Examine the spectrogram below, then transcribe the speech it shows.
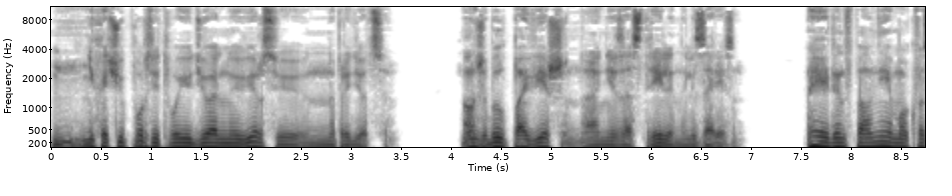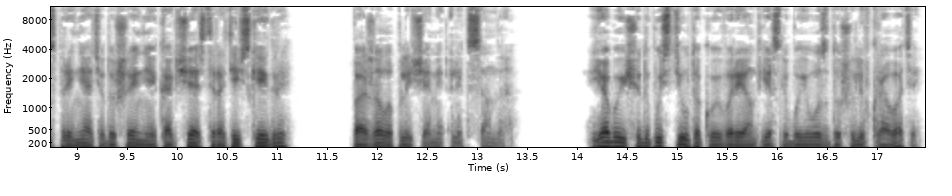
«Не хочу портить твою дуальную версию, но придется. Он же был повешен, а не застрелен или зарезан». Эйден вполне мог воспринять удушение как часть эротической игры. Пожала плечами Александра. Я бы еще допустил такой вариант, если бы его задушили в кровати.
